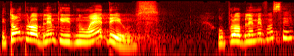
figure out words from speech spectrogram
Então o problema, querido, não é Deus. O problema é você.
